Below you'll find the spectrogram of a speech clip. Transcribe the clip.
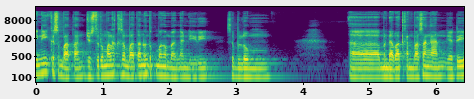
ini kesempatan. Justru malah kesempatan untuk mengembangkan diri sebelum eh, mendapatkan pasangan. Jadi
